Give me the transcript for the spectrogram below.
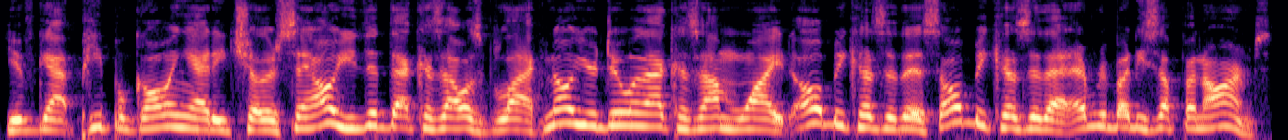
You've got people going at each other saying, Oh, you did that because I was black. No, you're doing that because I'm white. Oh, because of this. Oh, because of that. Everybody's up in arms.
